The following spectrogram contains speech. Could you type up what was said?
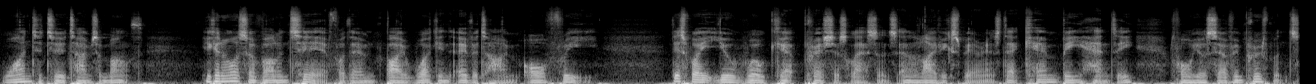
one to two times a month. You can also volunteer for them by working overtime or free. This way, you will get precious lessons and life experience that can be handy for your self improvement.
